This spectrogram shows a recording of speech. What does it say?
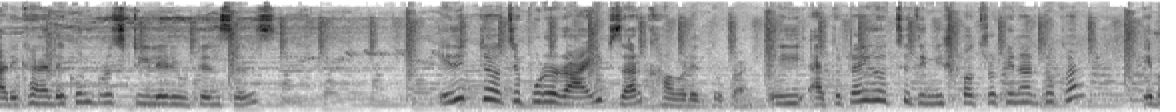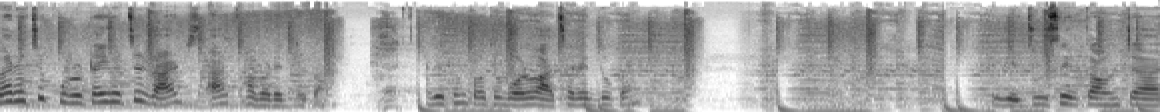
আর এখানে দেখুন পুরো স্টিলের ইউটেন্সিলস এদিকটা হচ্ছে পুরো রাইডস আর খাবারের দোকান। এই এতটাই হচ্ছে জিনিসপত্র কেনার দোকান। এবার হচ্ছে পুরোটাই হচ্ছে রাইডস আর খাবারের দোকান। দেখুন কত বড় আচারের দোকান। এই যে জুসের কাউন্টার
